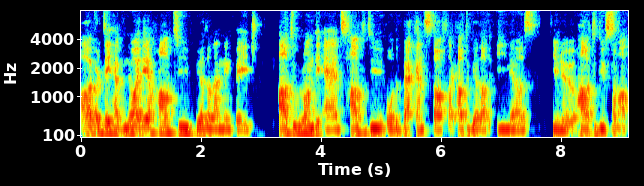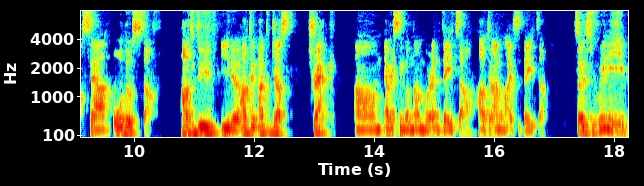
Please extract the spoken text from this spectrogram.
however, they have no idea how to build a landing page, how to run the ads, how to do all the backend stuff, like how to build out the emails, you know, how to do some upsell, all those stuff, how to do, you know, how to how to just track um, every single number and data, how to analyze the data. So it's really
